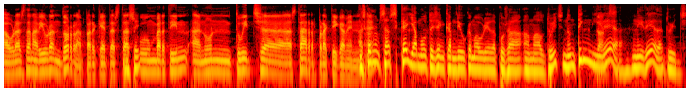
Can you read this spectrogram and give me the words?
hauràs d'anar a viure a Andorra, perquè t'estàs Ah, sí? convertint en un Twitch eh, star, pràcticament. Escolta'm, saps que hi ha molta gent que em diu que m'hauria de posar amb el Twitch? No en tinc ni Doncs- idea, ni idea de Twitch.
